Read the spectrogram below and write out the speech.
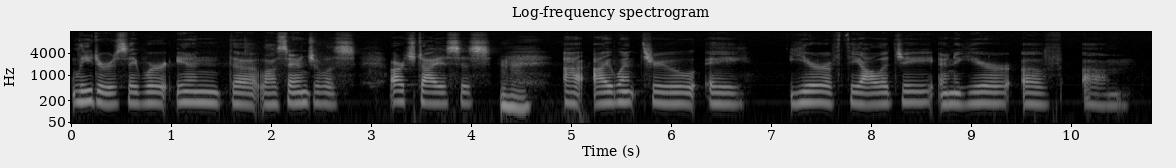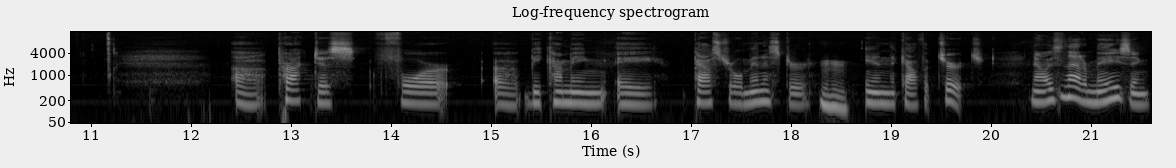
leaders they were in the los angeles archdiocese Mhm. uh, I went through a year of theology and a year of um, uh, practice for uh, becoming a pastoral minister Mhm. in the Catholic Church. Now, isn't that amazing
